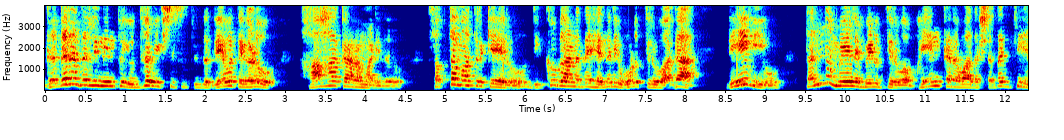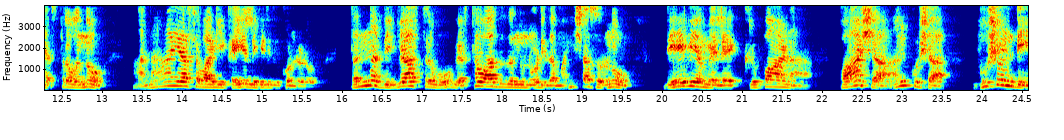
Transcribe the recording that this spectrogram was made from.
ಗಗನದಲ್ಲಿ ನಿಂತು ಯುದ್ಧ ವೀಕ್ಷಿಸುತ್ತಿದ್ದ ದೇವತೆಗಳು ಹಾಹಾಕಾರ ಮಾಡಿದರು. ಸಪ್ತಮಾತೃಕೆಯರು ದಿಕ್ಕುಗಾಣದೆ ಹೆದರಿ ಓಡುತ್ತಿರುವಾಗ ದೇವಿಯು ತನ್ನ ಮೇಲೆ ಬೀಳುತ್ತಿರುವ ಭಯಂಕರವಾದ ಶತಘ್ನಿ ಅಸ್ತ್ರವನ್ನು ಅನಾಯಾಸವಾಗಿ ಕೈಯಲ್ಲಿ ಹಿಡಿದುಕೊಂಡಳು. ತನ್ನ ದಿವ್ಯಾಸ್ತ್ರವು ವ್ಯರ್ಥವಾದುದನ್ನು ನೋಡಿದ ಮಹಿಷಾಸುರನು ದೇವಿಯ ಮೇಲೆ ಕೃಪಾಣ, ಪಾಶ, ಅಂಕುಶ, ಭುಷುಂಡಿ,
